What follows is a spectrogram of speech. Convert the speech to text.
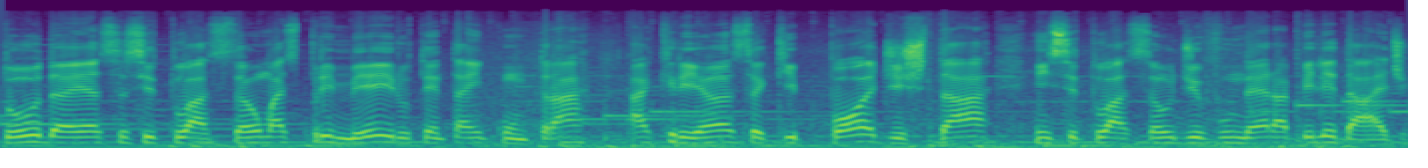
toda essa situação, mas primeiro tentar encontrar a criança que pode estar em situação de vulnerabilidade.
